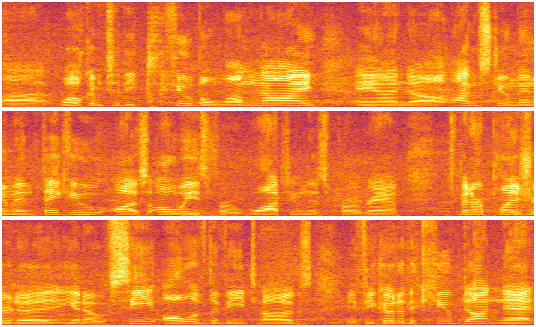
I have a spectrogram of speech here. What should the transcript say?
Uh, welcome to the CUBE alumni, and uh, I'm Stu Miniman. Thank you as always for watching this program. It's been our pleasure to you know see all of the VTUGs. If you go to thecube.net,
